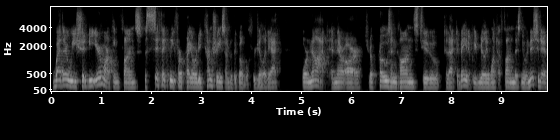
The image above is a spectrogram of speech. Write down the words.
whether we should be earmarking funds specifically for priority countries under the Global Fragility Act or not. And there are sort of pros and cons to, to that debate. If we really want to fund this new initiative,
